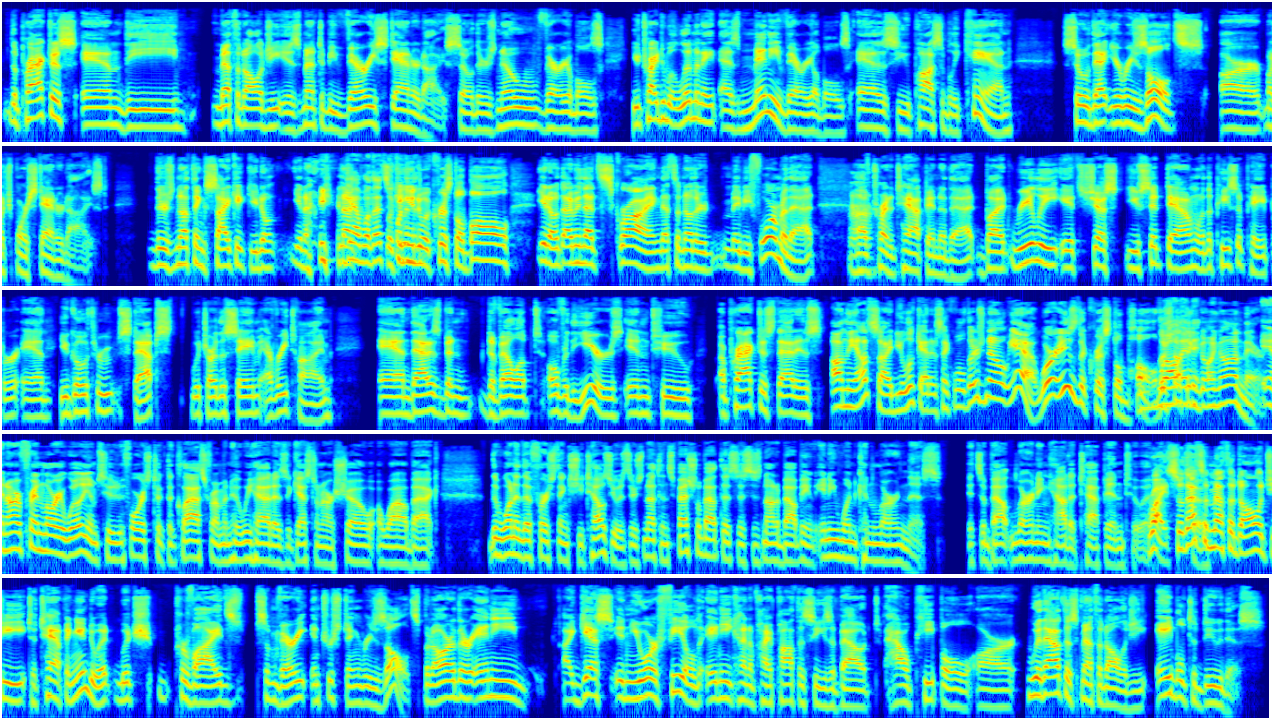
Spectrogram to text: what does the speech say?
The practice and the methodology is meant to be very standardized. So there's no variables. You try to eliminate as many variables as you possibly can so that your results are much more standardized there's nothing psychic. You don't, you know, you're not yeah, well, that's looking into the... a crystal ball. You know, I mean, that's scrying. That's another maybe form of that, uh-huh. of trying to tap into that. But really, it's just you sit down with a piece of paper and you go through steps, which are the same every time. And that has been developed over the years into a practice that is on the outside. You look at it, it's like, well, there's no, yeah, where is the crystal ball? There's well, nothing going on there. And our friend Laurie Williams, who Forrest took the class from and who we had as a guest on our show a while back, the one of the first things she tells you is there's nothing special about this. This is not about being anyone can learn this. It's about learning how to tap into it. Right. So that's so, a methodology to tapping into it, which provides some very interesting results. But are there any, I guess, in your field, any kind of hypotheses about how people are, without this methodology, able to do this?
